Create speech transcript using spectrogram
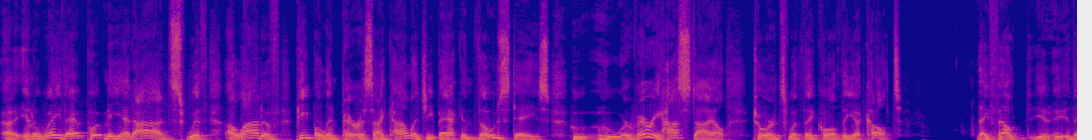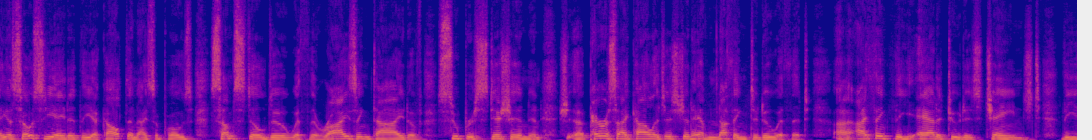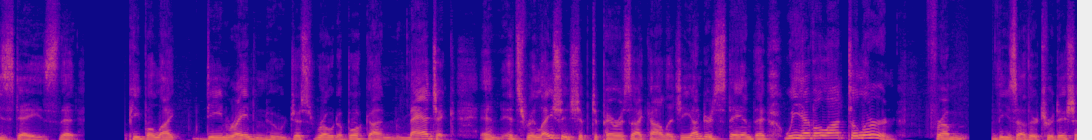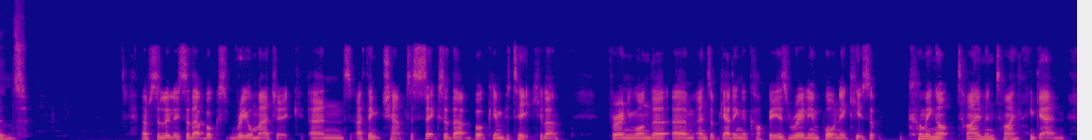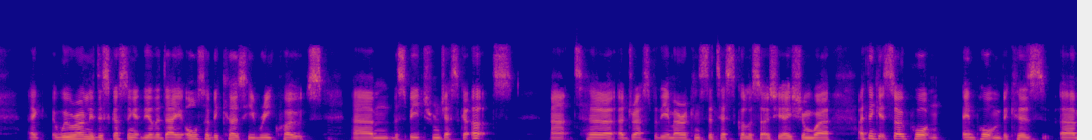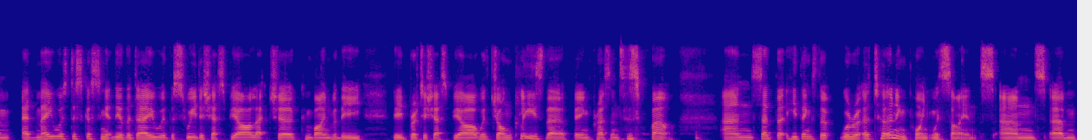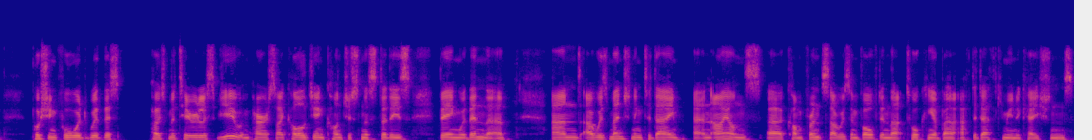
Uh, in a way that put me at odds with a lot of people in parapsychology back in those days who, who were very hostile towards what they called the occult. They felt they associated the occult, and I suppose some still do, with the rising tide of superstition, and uh, parapsychologists should have nothing to do with it. Uh, I think the attitude has changed these days. That people like Dean Radin, who just wrote a book on magic and its relationship to parapsychology, understand that we have a lot to learn from these other traditions. Absolutely. So that book's Real Magic. And I think chapter six of that book in particular, for anyone that um, ends up getting a copy, is really important. It keeps up coming up time and time again. We were only discussing it the other day, also because he requotes um, the speech from Jessica Utts at her address for the American Statistical Association, where I think it's so important important because um, Ed May was discussing it the other day with the Swedish SPR lecture combined with the the British SPR with John Cleese there being present as well, and said that he thinks that we're at a turning point with science and um, pushing forward with this post-materialist view and parapsychology and consciousness studies being within there. And I was mentioning today at an IONS uh, conference, I was involved in that talking about after death communications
